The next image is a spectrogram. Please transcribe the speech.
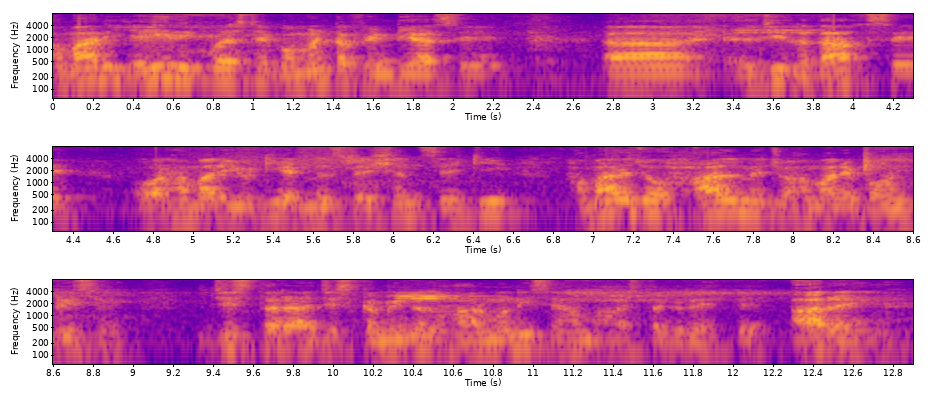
हमारी यही रिक्वेस्ट है गवर्नमेंट ऑफ़ इंडिया से एल जी लद्दाख से और हमारे यूटी एडमिनिस्ट्रेशन से कि हमारे जो हाल में जो हमारे बाउंड्रीज हैं जिस तरह जिस कम्युनल हारमोनी से हम आज तक रहते आ रहे हैं,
